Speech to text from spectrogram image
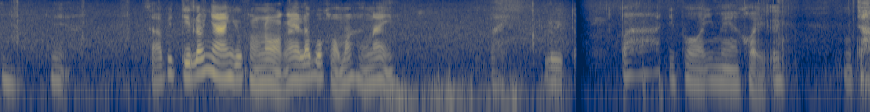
อืมเนี่ยสาวพิจิตรแล้วยางอยู่ข้างนอกไง แล้วพวกเขามาข้างใน ไปลุยต่อป้าอีพออีแม่ข่อยเอ้ยเจ้า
